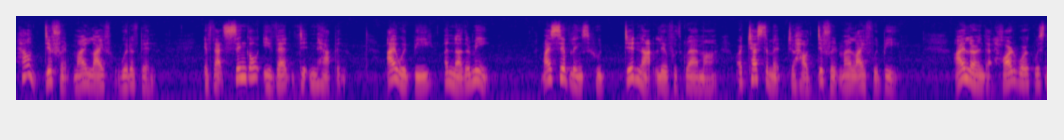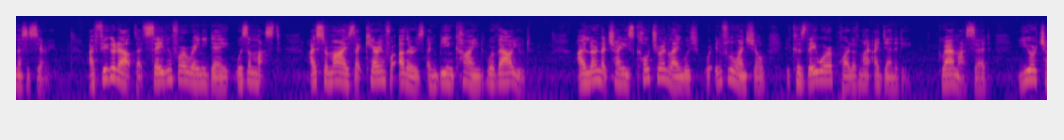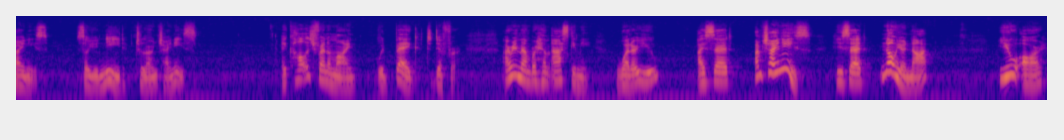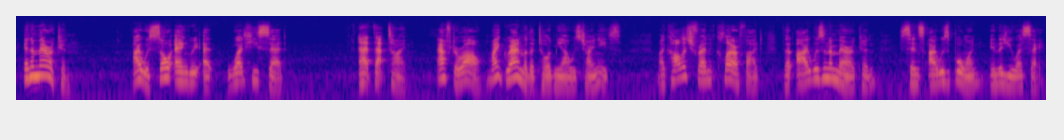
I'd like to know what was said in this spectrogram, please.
How different my life would have been if that single event didn't happen. I would be another me. My siblings who did not live with grandma are testament to how different my life would be. I learned that hard work was necessary. I figured out that saving for a rainy day was a must. I surmised that caring for others and being kind were valued. I learned that Chinese culture and language were influential because they were a part of my identity. Grandma said, You're Chinese, so you need to learn Chinese. A college friend of mine would beg to differ. I remember him asking me, What are you? I said, I'm Chinese. He said, No, you're not. You are an American. I was so angry at what he said at that time. After all, my grandmother told me I was Chinese. My college friend clarified that I was an American since I was born in the USA.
